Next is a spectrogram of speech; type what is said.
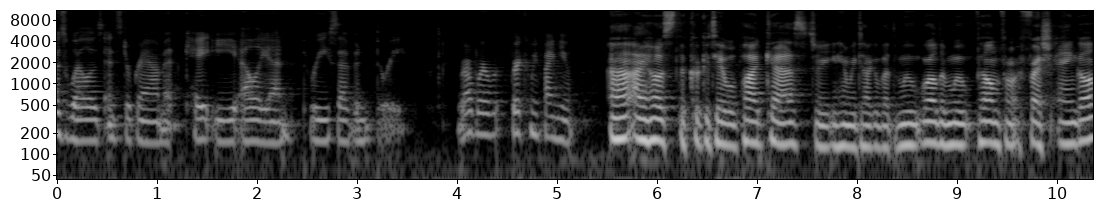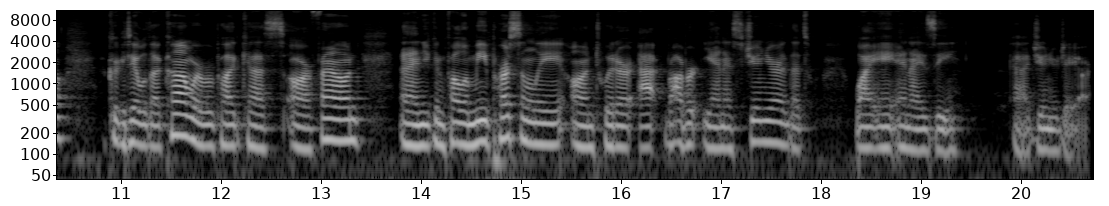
as well as Instagram at KELAN373. Rob, where, where can we find you? Uh, I host the Crooked Table podcast, where you can hear me talk about the world of film from a fresh angle. CrookedTable.com, wherever podcasts are found. And you can follow me personally on Twitter at Robert Yaniz Jr. That's Y A N I Z, uh, Junior Jr.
